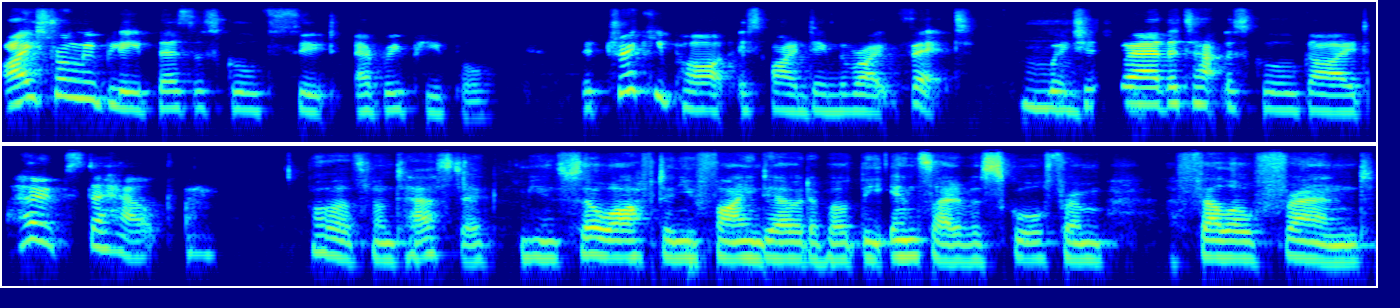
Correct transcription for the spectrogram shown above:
I strongly believe there's a school to suit every pupil. The tricky part is finding the right fit, mm. which is where the Tatler School Guide hopes to help. Oh, that's fantastic. I mean, so often you find out about the inside of a school from a fellow friend,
